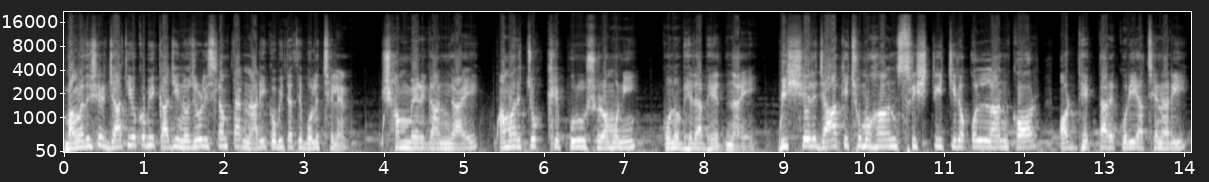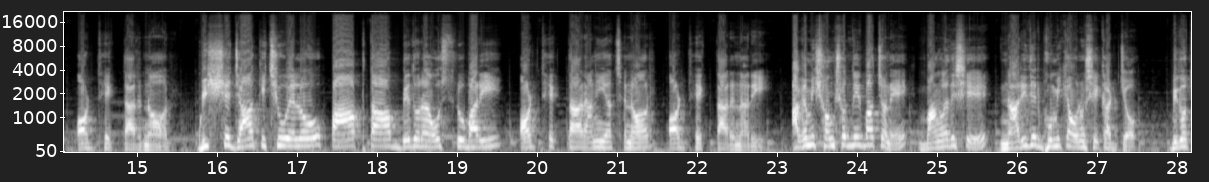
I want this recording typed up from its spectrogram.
বাংলাদেশের জাতীয় কবি কাজী নজরুল ইসলাম তার নারী কবিতাতে বলেছিলেন, সাম্যের গান গায়, আমার চক্ষে পুরুষ রমণী, কোনো ভেদাভেদ নাই। বিশ্বের যা কিছু মহান সৃষ্টি চিরকল্যাণকর, অর্ধেক তার করিয়াছে নারী, অর্ধেক তার নর। বিশ্বে যা কিছু এলো, পাপ, তাপ, বেদনা, অশ্রু, বাড়ি, অর্ধেক তার আনিয়াছে নর, অর্ধেক তার নারী। আগামী সংসদ নির্বাচনে বাংলাদেশে নারীদের ভূমিকা অনস্বীকার্য। বিগত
